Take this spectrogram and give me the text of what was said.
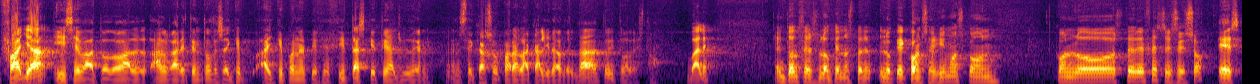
falla y se va todo al, garete. Entonces hay que, hay que poner piececitas que te ayuden, en este caso para la calidad del dato y todo esto. ¿vale? Entonces lo que, lo que conseguimos con, con los CDCs es eso, es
